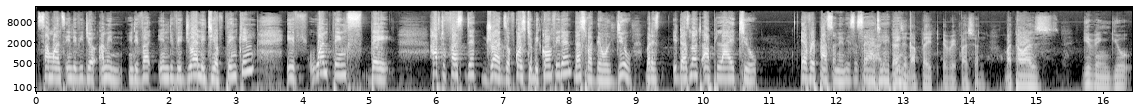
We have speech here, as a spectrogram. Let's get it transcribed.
someone's individual, I mean, indivi- individuality of thinking. If one thinks they have to first take drugs, of course, to be confident, that's what they will do. But it's, it does not apply to every person in the society, Yeah, I it think. doesn't apply to every person but i was giving you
